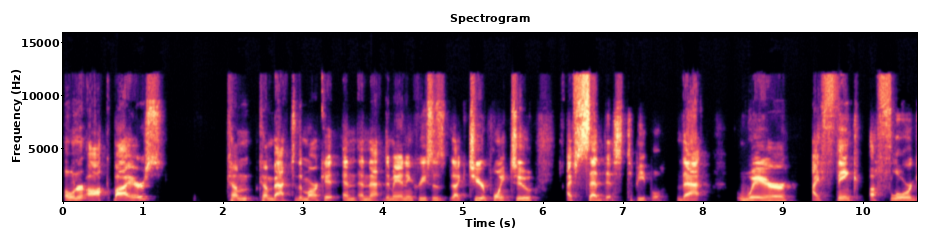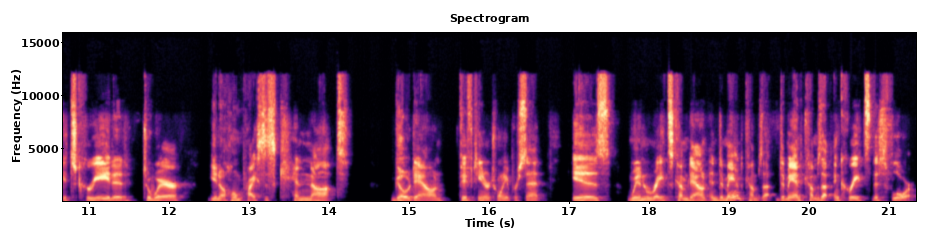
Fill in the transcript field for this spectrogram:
owner occ buyers come come back to the market and and that demand increases. Like to your point too, I've said this to people that where I think a floor gets created to where, you know, home prices cannot go down 15 or 20% is when rates come down and demand comes up. Demand comes up and creates this floor.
